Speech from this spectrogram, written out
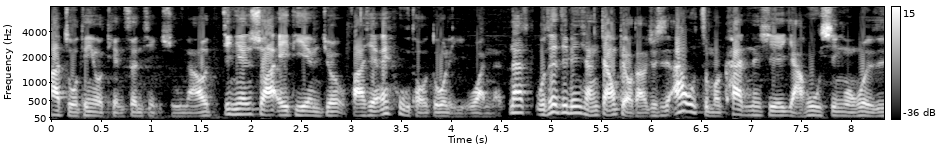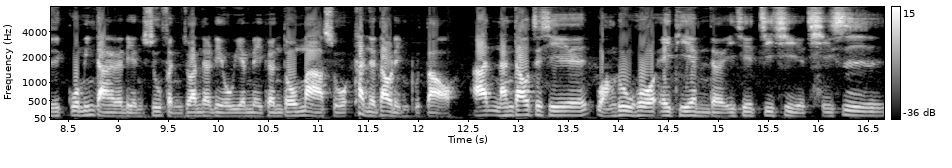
他昨天有填申请书，然后今天刷 ATM 就发现，哎，户头多了一万了。那我在这边想讲表达就是，啊，我怎么看那些雅虎新闻或者是国民党的脸书粉砖的留言，每个人都骂说看得到领不到啊？难道这些网络或 ATM 的一些机器也歧视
